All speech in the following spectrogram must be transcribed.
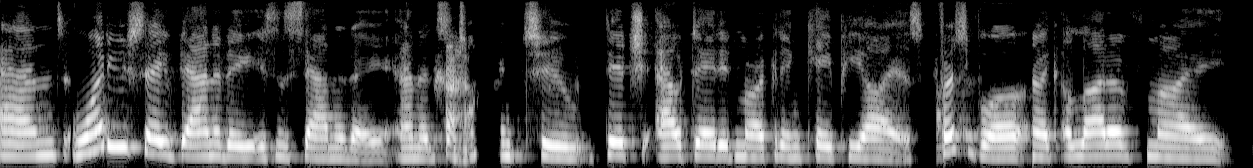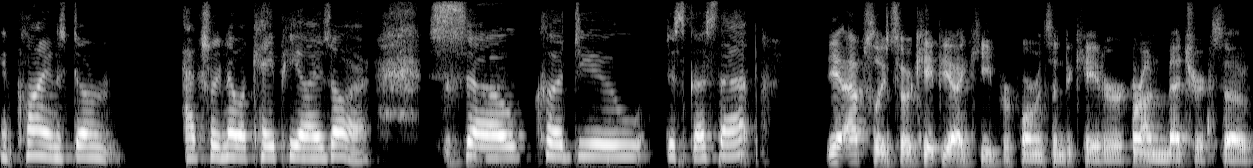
And why do you say vanity is insanity and it's time to ditch outdated marketing KPIs? First of all, like a lot of my clients don't actually know what KPIs are. So could you discuss that? Yeah, absolutely. So KPI key performance indicator around metrics of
